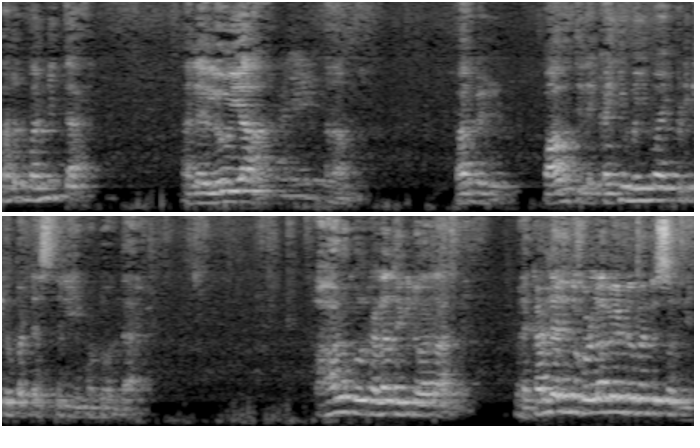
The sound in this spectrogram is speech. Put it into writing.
ஆண்டவர் மன்னித்தார். அல்லேலூயா ஆம். பாருங்கள் பாவத்திலே கையுமையுமாய் பிடிக்கப்பட்ட ஸ்திரியை கொண்டு வந்தார்கள் ஆளுக்கு ஒரு கள்ள தூக்கிட்டு வர்றாங்க. இவரை கண்டறிந்து கொள்ள வேண்டும் என்று சொல்லி.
